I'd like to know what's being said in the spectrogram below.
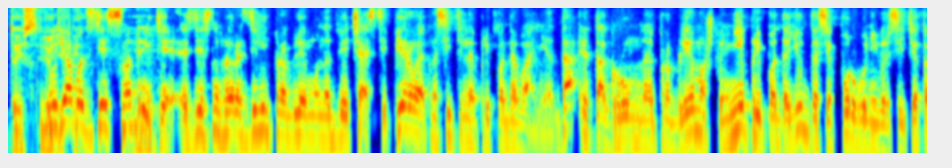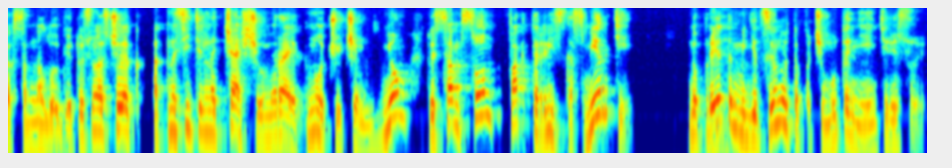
То есть ну, люди... Ну, я вот здесь, смотрите, mm. здесь нужно разделить проблему на две части. Первое относительно преподавания. Да, это огромная проблема, что не преподают до сих пор в университетах сомнологию. То есть у нас человек относительно чаще умирает ночью, чем днем. То есть сам сон – фактор риска смерти, но при этом медицину это почему-то не интересует.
